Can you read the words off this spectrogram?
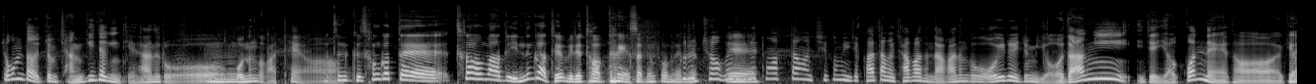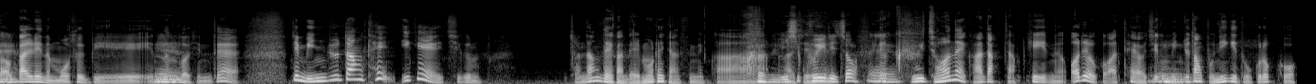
조금 더 좀 장기적인 계산으로 음. 보는 것 같아요. 하여튼 그 선거 때 트라우마도 있는 것 같아요. 미래통합당에서는 보면. 그렇죠. 예. 미래통합당은 지금 이제 가닥을 잡아서 나가는 거고 오히려 좀 여당이 이제 여권 내에서 이렇게 네. 엇갈리는 모습이 있는 네. 것인데 이제 민주당 태, 이게 지금 전당대회가 내일 모레지 않습니까? 그러네, 29일이죠. 예. 그 전에 가닥 잡기는 어려울 것 같아요. 지금 음. 민주당 분위기도 그렇고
